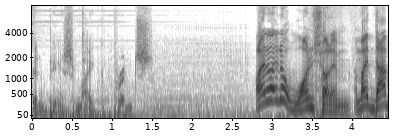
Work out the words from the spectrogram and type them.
in peace, Mike Prince. Why did I not one-shot him? Am I that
